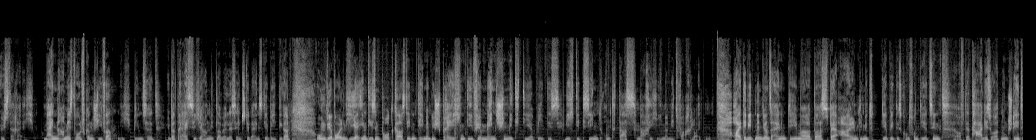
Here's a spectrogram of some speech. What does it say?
Österreich. Mein Name ist Wolfgang Schiefer. Ich bin seit über 30 Jahren mittlerweile selbst Typ 1 Diabetiker. Und wir wollen hier in diesem Podcast eben Themen besprechen, die für Menschen mit Diabetes wichtig sind. Und das mache ich immer mit Fachleuten. Heute widmen wir uns einem Thema, das bei allen, die mit Diabetes konfrontiert sind, auf der Tagesordnung steht,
